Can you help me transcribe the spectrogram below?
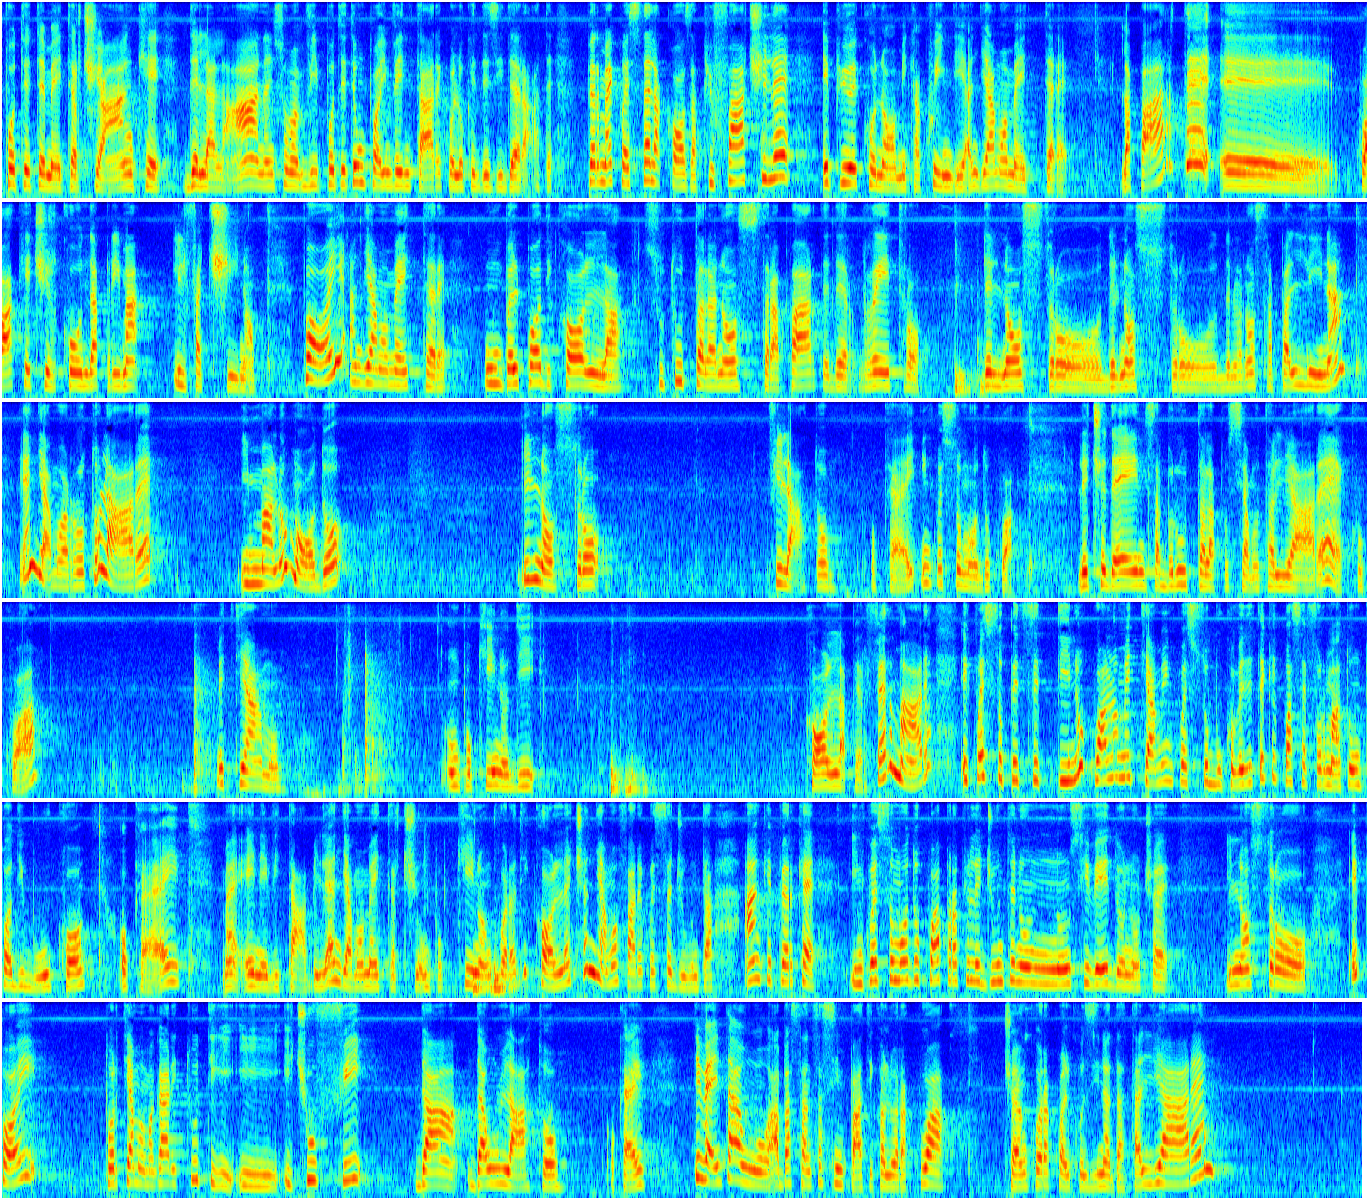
Potete metterci anche della lana insomma vi potete un po' inventare quello che desiderate. Per me questa è la cosa più facile e più economica quindi andiamo a mettere la parte eh, qua che circonda prima il faccino. Poi andiamo a mettere un bel po' di colla su tutta la nostra parte del retro del nostro, del nostro, della nostra pallina e andiamo a rotolare in malo modo il nostro filato ok? In questo modo qua. L'eccedenza brutta la possiamo tagliare ecco qua. Mettiamo un pochino di colla per fermare e questo pezzettino qua lo mettiamo in questo buco. Vedete che qua si è formato un po' di buco ok? Ma è inevitabile, andiamo a metterci un pochino ancora di colla e ci andiamo a fare questa giunta, anche perché in questo modo qua proprio le giunte non, non si vedono, cioè il nostro... e poi portiamo magari tutti i, i ciuffi da, da, un lato, ok? Diventa un, abbastanza simpatico, allora qua c'è ancora qualcosina da tagliare,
